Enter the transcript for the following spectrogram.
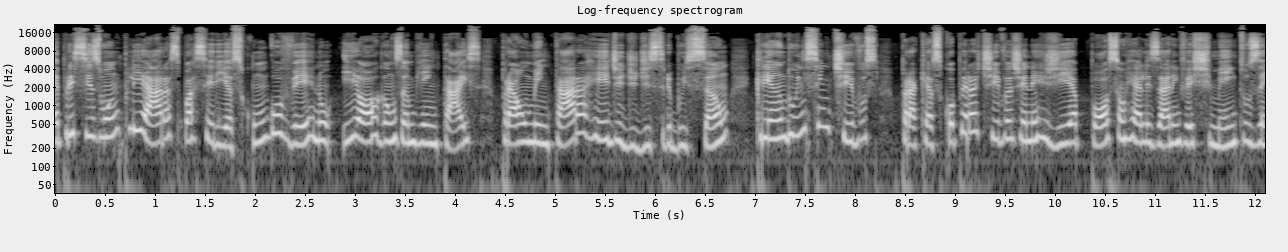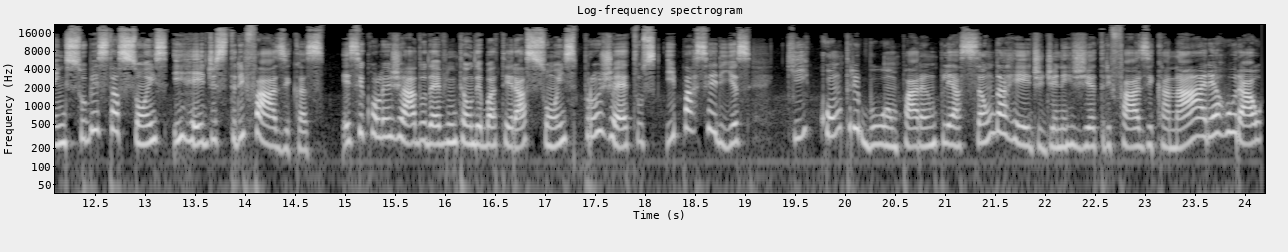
é preciso ampliar as parcerias com o governo e órgãos ambientais para aumentar a rede de distribuição, criando incentivos para que as cooperativas de energia possam realizar investimentos em subestações e redes trifásicas. Esse colegiado deve então debater ações, projetos e parcerias que contribuam para a ampliação da rede de energia trifásica na área rural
